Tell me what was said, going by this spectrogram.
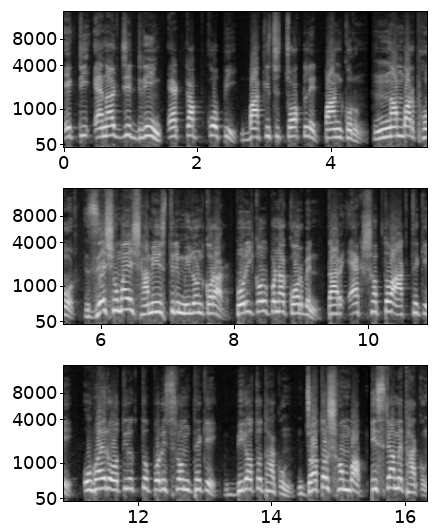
একটি এনার্জি ড্রিঙ্ক, এক কাপ কপি বা কিছু চকলেট পান করুন। নাম্বার ফোর, যে সময়ে স্বামী স্ত্রী মিলন করার পরিকল্পনা করবেন তার এক সপ্তাহ আগ থেকে। উভয়ের অতিরিক্ত পরিশ্রম থেকে বিরত থাকুন। যত সম্ভব বিশ্রামে থাকুন।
